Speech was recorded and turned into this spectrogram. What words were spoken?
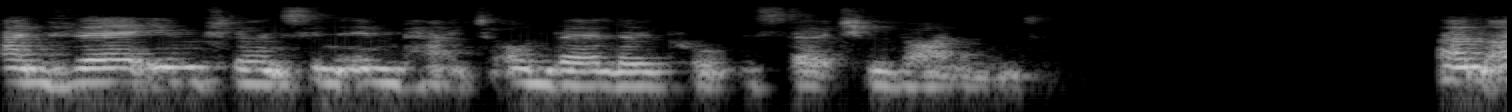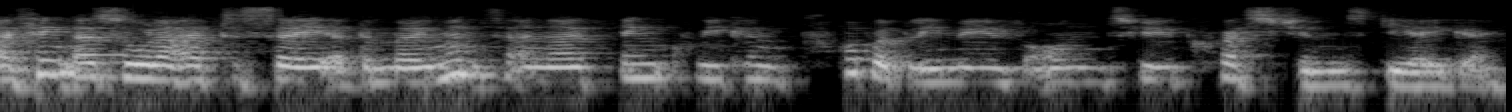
and their influence and impact on their local research environment. Um, I think that's all I have to say at the moment, and I think we can probably move on to questions, Diego.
